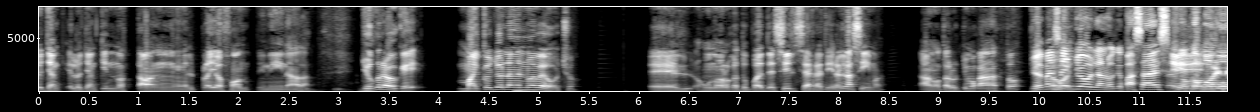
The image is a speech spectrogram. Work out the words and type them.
Los, Yan- los Yankees no estaban en el playoff hunt ni, nada. Yo creo que Michael Jordan el 9-8, es uno de los que tú puedes decir, se retira en la cima, anota el último canasto. Yo pensé en. Jordan, lo que pasa es que Eh, como volvió,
